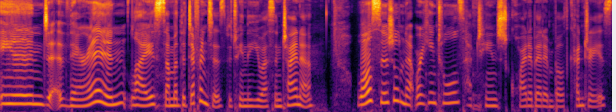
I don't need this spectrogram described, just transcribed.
And therein lies some of the differences between the US and China. While social networking tools have changed quite a bit in both countries,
